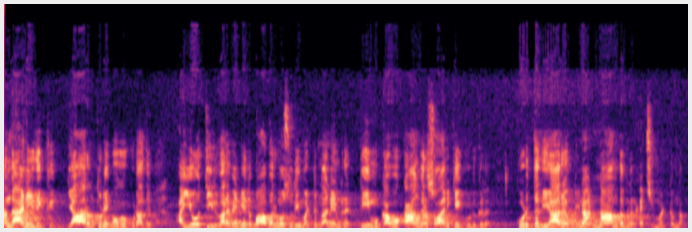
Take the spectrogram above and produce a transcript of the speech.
அந்த அநீதிக்கு யாரும் துணை போகக்கூடாது. அயோத்தியில் வர வேண்டியது பாபர் மசூதி மட்டும்தான் என்று திமுகவோ காங்கிரஸோ அறிக்கை கொடுக்கல. கொடுத்தது யார் அப்படின்னா நாம் தமிழர் கட்சி மட்டும்தான்.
